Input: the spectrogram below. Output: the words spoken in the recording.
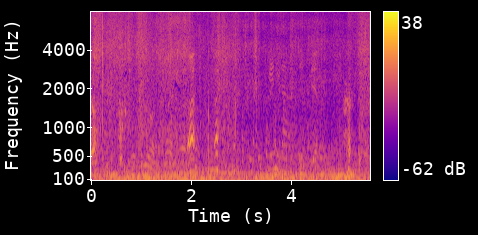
呢？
